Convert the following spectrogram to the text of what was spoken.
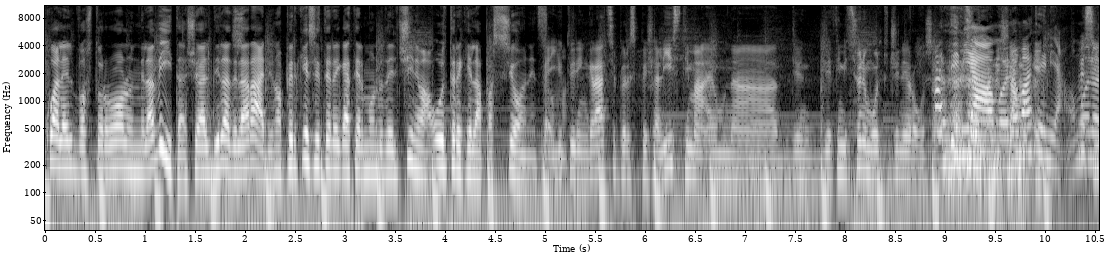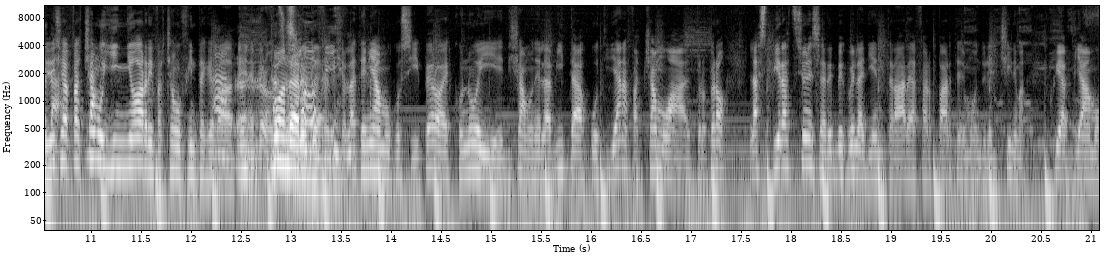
qual è il vostro ruolo nella vita, cioè al di là della radio, no? Perché siete legati al mondo del cinema, oltre che la passione, Beh, io ti ringrazio per specialisti, ma è una de- definizione molto generosa. Ma Insomma, teniamolo, diciamo ma che- teniamolo, Eh sì, diciamo, facciamo gli ignori, facciamo finta che vada Ah, bene. Però può andare bene. ce la teniamo così. Però ecco, noi diciamo nella vita quotidiana facciamo altro. Però l'aspirazione sarebbe quella di entrare a far parte del mondo del cinema. Qui abbiamo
